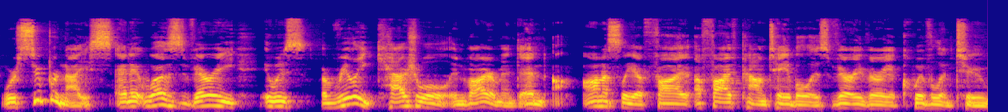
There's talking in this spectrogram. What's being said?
were super nice, and it was very, it was a really casual environment, and honestly, a five a five pound table is very very equivalent to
